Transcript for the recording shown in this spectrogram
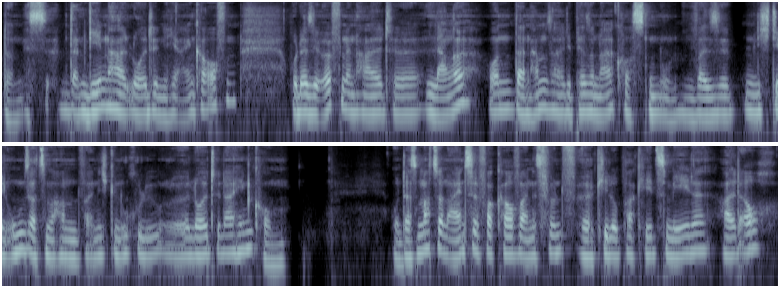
dann ist, dann gehen halt Leute nicht einkaufen oder sie öffnen halt äh, lange und dann haben sie halt die Personalkosten, weil sie nicht den Umsatz machen und weil nicht genug äh, Leute da hinkommen. Und das macht so ein Einzelverkauf eines 5 äh, Kilo Pakets Mehl halt auch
